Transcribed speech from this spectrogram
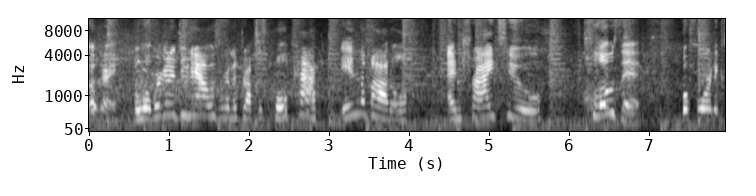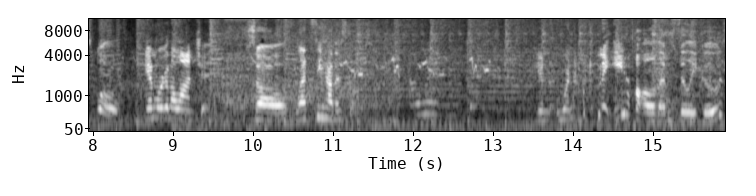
Okay, but what we're gonna do now is we're gonna drop this whole pack in the bottle and try to close it before it explodes. And we're gonna launch it. So let's see how this goes. You're, we're not gonna eat all of them, silly goose.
